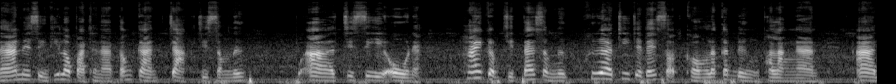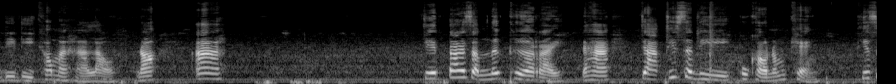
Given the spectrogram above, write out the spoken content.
นะในสิ่งที่เราปรารถนาต้องการจากจิตสำนึกจิต CEO เนี่ยให้กับจิตใต้สำนึกเพื่อที่จะได้สอดคล้องแล้วก็ดึงพลังงานดีๆ เข้ามาหาเราเนาะ อะจิตใต้สำนึกคืออะไรนะคะจากทฤษฎีภูเขาน้ำแข็ง ทฤษ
